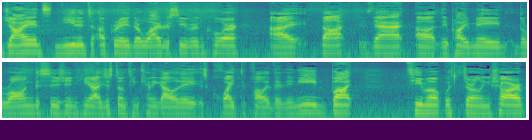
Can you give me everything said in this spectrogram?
Giants needed to upgrade their wide receiver core. I thought that uh, they probably made the wrong decision here. I just don't think Kenny Golladay is quite the quality that they need. But team up with Sterling Sharpe.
